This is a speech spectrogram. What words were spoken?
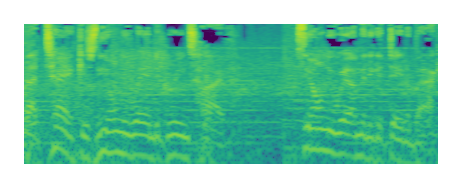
That tank is the only way into Green's hive. It's the only way I'm gonna get Dana back.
